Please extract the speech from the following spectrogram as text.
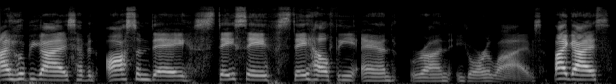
I hope you guys have an awesome day. Stay safe, stay healthy, and run your lives. Bye, guys.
